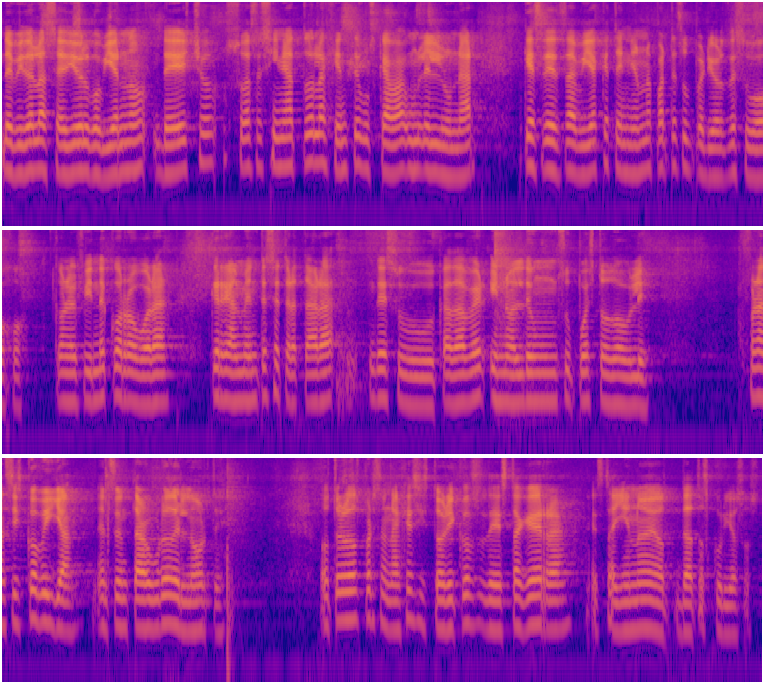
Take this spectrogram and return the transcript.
debido al asedio del gobierno. De hecho, su asesinato la gente buscaba un, el lunar que se sabía que tenía una parte superior de su ojo, con el fin de corroborar que realmente se tratara de su cadáver y no el de un supuesto doble. Francisco Villa, el centauro del norte. Otro de los personajes históricos de esta guerra está lleno de datos curiosos.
